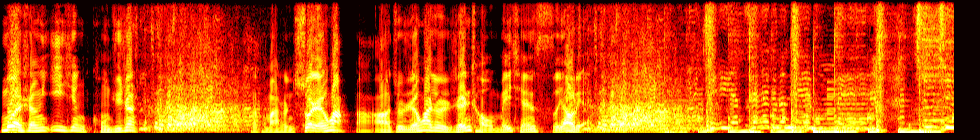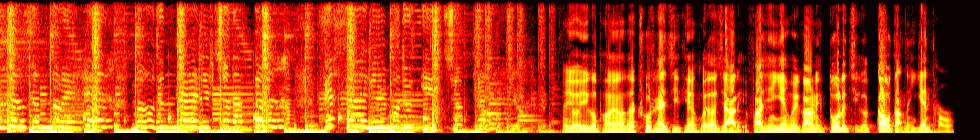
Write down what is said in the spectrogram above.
陌生异性恐惧症。啊，他妈说，你说人话啊啊，就是人话，就是人丑没钱死要脸。有一个朋友，他出差几天回到家里，发现烟灰缸里多了几个高档的烟头，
